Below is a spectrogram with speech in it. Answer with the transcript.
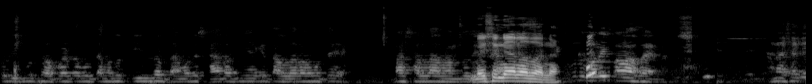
কলিগ বলতে অপারেটর বলতে আমাদের তিনজন আমাদের সাদাত মিয়াকে তো আল্লাহর রহমতে মাশাআল্লাহ আলহামদুলিল্লাহ। মেশিনে আনা যায় না। কোনোভাবেই পাওয়া যায় না। ওনার সাথে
